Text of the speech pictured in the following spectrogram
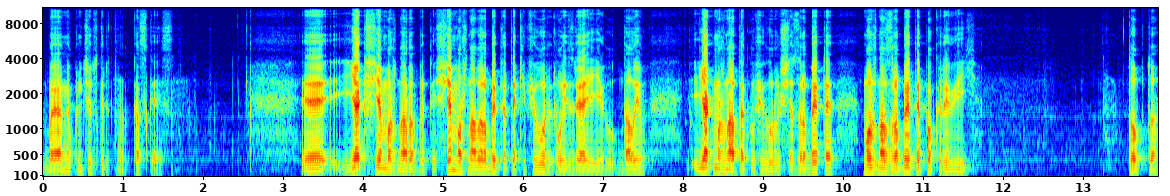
Бо я не включив Screen Cascade. Е, Як ще можна робити? Ще можна робити такі фігури. Ой, зря я її вдалив. Як можна таку фігуру ще зробити? Можна зробити по кривій. Тобто.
